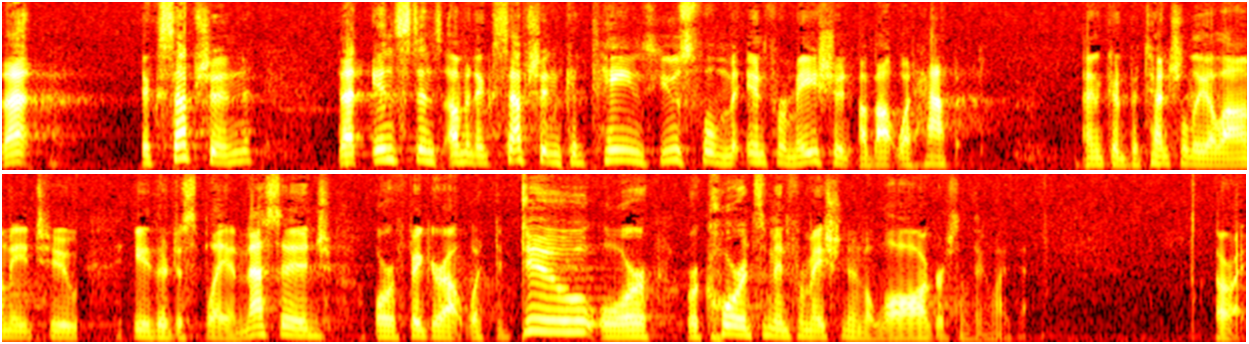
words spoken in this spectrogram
That exception, that instance of an exception contains useful information about what happened and could potentially allow me to either display a message or figure out what to do or record some information in a log or something like that. All right,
